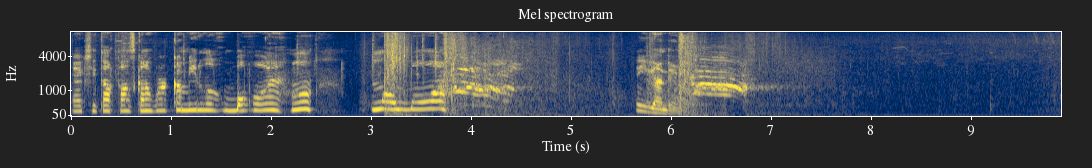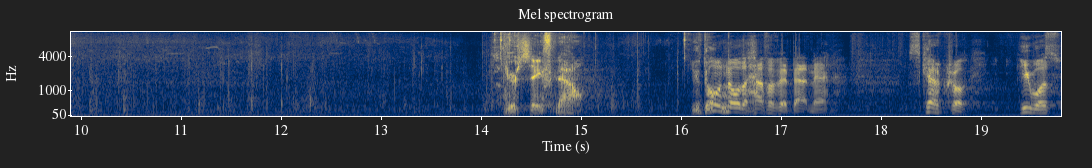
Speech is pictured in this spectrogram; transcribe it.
You actually thought that was gonna work on me, little boy, huh? Little boy. What you gonna do? You're safe now. You don't know the half of it, Batman. Scarecrow, he was...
